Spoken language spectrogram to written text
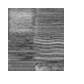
pressure.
